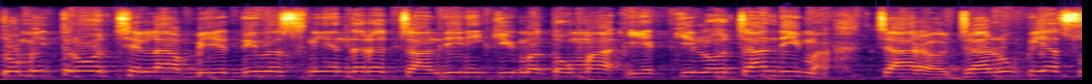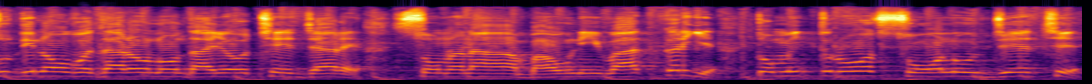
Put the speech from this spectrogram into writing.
તો મિત્રો છેલ્લા બે દિવસની અંદર ચાંદીની કિંમતોમાં એક કિલો ચાંદીમાં ચાર હજાર રૂપિયા સુધીનો વધારો નોંધાયો છે. જ્યારે સોનાના ભાવની વાત કરીએ તો મિત્રો સોનું જે છે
